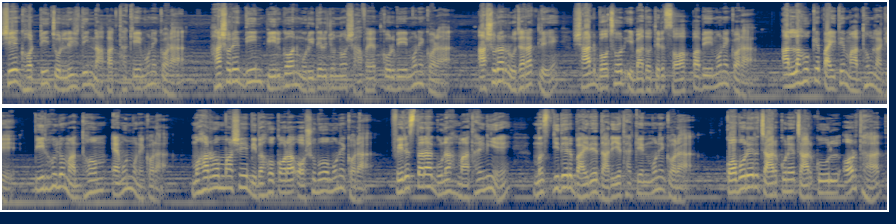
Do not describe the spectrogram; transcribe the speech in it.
সে ঘরটি চল্লিশ দিন নাপাক থাকে মনে করা। হাসরের দিন পীরগণ মুরিদের জন্য সাফায়াত করবে মনে করা। আশুরার রোজা রাখলে ষাট বছর ইবাদতের সওয়াব পাবে মনে করা। আল্লাহকে পাইতে মাধ্যম লাগে, পীর হইল মাধ্যম এমন মনে করা। মহারম মাসে বিবাহ করা অশুভ মনে করা। ফেরেস্তারা গুনাহ মাথায় নিয়ে মসজিদের বাইরে দাঁড়িয়ে থাকেন মনে করা। কবরের চার কোণে চারকুল অর্থাৎ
